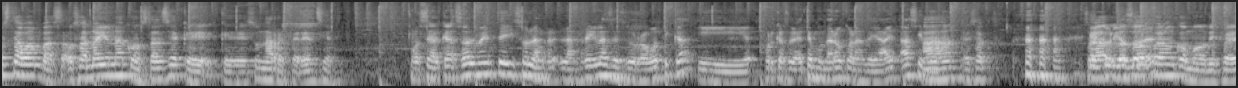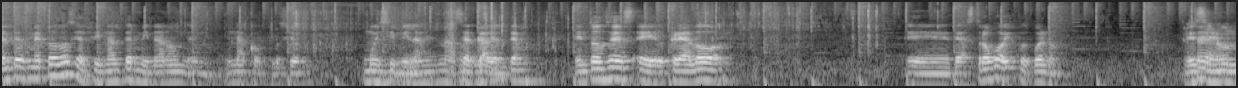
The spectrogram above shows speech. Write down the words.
estaban basados, o sea, no hay una constancia que, que es una referencia. O sea, casualmente hizo las, las reglas de su robótica y por casualidad te mandaron con las de Asimov. Ajá, exacto. O sea, curioso, los dos ¿eh? fueron como diferentes métodos y al final terminaron en una conclusión muy similar acerca conclusión. del tema. Entonces, el creador eh, de Astro Boy, pues bueno, es Sí. en, un,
